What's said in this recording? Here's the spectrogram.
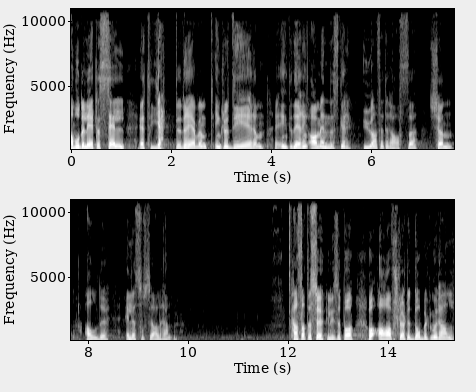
Han modellerte selv et hjertedrevent inkludering av mennesker, uansett rase, kjønn, alder eller sosial rang. Han satte søkelyset på og avslørte dobbeltmoral,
